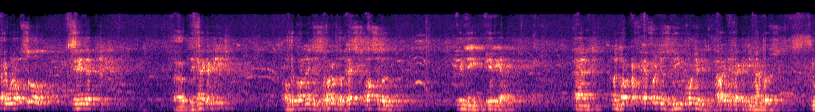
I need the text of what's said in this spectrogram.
I would also say that uh, the faculty of the college is one of the best possible in the area. And a lot of effort is being put in by the faculty members to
